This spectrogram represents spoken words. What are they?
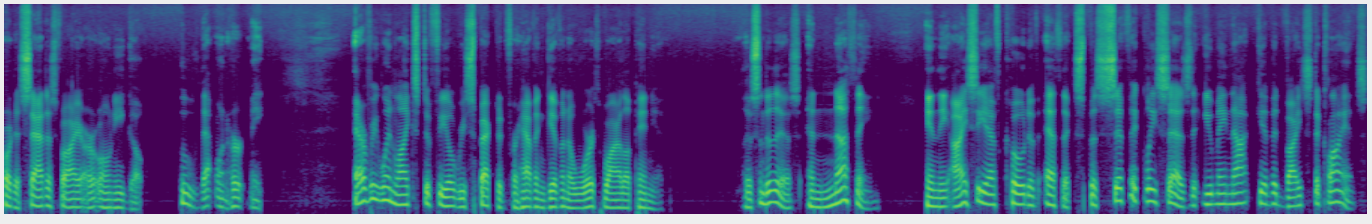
or to satisfy our own ego. Ooh, that one hurt me. Everyone likes to feel respected for having given a worthwhile opinion. Listen to this, and nothing in the ICF Code of Ethics specifically says that you may not give advice to clients.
